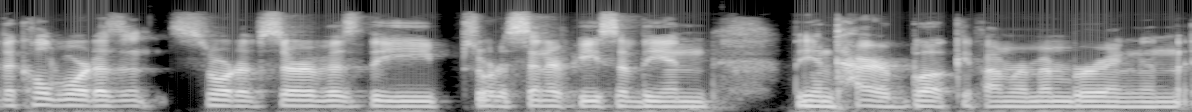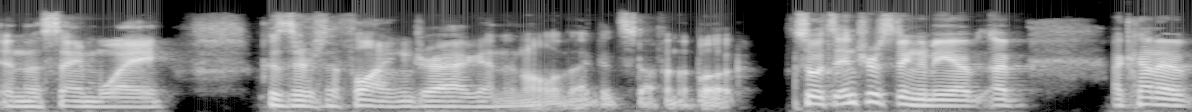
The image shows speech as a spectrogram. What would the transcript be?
the Cold War doesn't sort of serve as the sort of centerpiece of the in, the entire book, if I'm remembering in in the same way, because there's a flying dragon and all of that good stuff in the book. So it's interesting to me. I've, I've I kind of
